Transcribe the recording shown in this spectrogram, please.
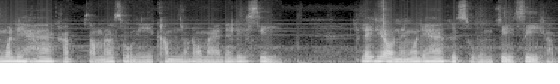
งวดที่ 5 ครับสำหรับสูตรนี้คำนวณออกมาได้เลข4 เลขที่ออกในงวดที่ 5 คือ 044 ครับ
